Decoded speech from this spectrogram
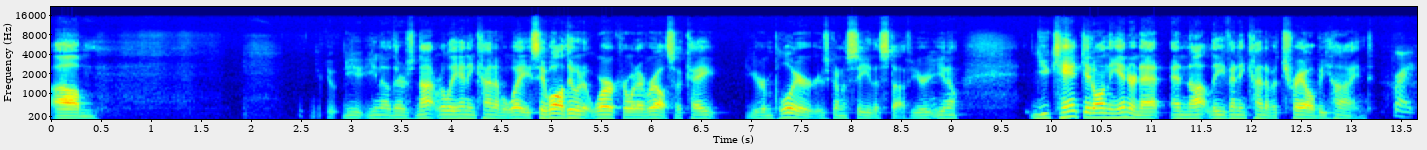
um, you, you know, there's not really any kind of a way. You say, well, I'll do it at work or whatever else. Okay, your employer is going to see this stuff. You're, you know, you can't get on the internet and not leave any kind of a trail behind. Right.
